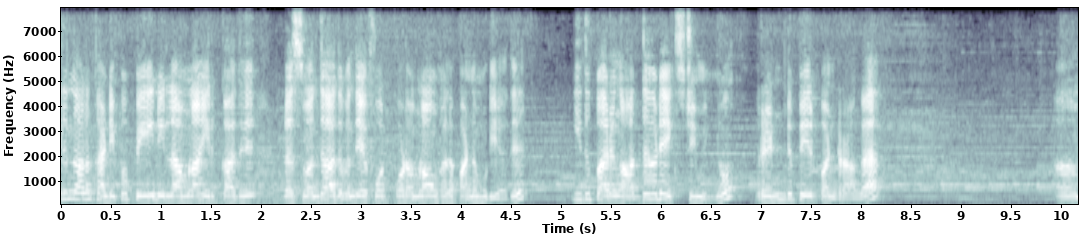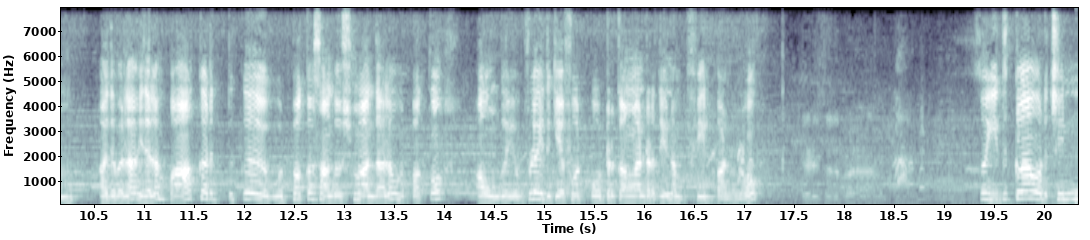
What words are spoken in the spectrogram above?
இருந்தாலும் கண்டிப்பாக பெயின் இல்லாமலாம் இருக்காது. ப்ளஸ் வந்து அதை வந்து எஃபோர்ட் போடாமலாம் அவங்களால பண்ண முடியாது. இது பாருங்கள் அதை விட எக்ஸ்ட்ரீம் இன்னும் ரெண்டு பேர் பண்ணுறாங்க அதுவெல்லாம் இதெல்லாம் பார்க்கறதுக்கு ஒரு பக்கம் சந்தோஷமாக இருந்தாலும் ஒரு பக்கம் அவங்க எவ்வளோ இதுக்கு எஃபோர்ட் போட்டிருக்காங்கன்றதையும் நம்ம ஃபீல் பண்ணணும். ஸோ இதுக்கெலாம் ஒரு சின்ன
